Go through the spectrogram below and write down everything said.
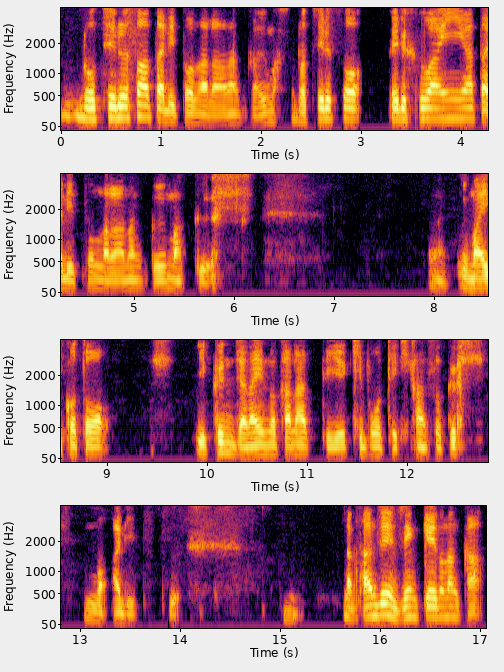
ロチルソあたりとならなんかうまロチルソベルフワインあたりとならなんかうまく うまいこといくんじゃないのかなっていう希望的観測 もありつつ。なんか単純に陣形のなんか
